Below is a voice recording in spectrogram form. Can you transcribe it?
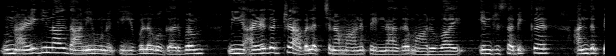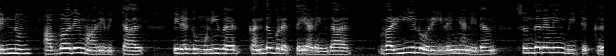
உன் அழகினால் தானே உனக்கு இவ்வளவு கர்ப்பம்? நீ அழகற்ற அவலட்சணமான பெண்ணாக மாறுவாய் என்று சபிக்க அந்த பெண்ணும் அவ்வாறே மாறிவிட்டாள். பிறகு முனிவர் கந்தபுரத்தை அடைந்தார். வழியில் ஒரு இளைஞனிடம் சுந்தரனின் வீட்டுக்கு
